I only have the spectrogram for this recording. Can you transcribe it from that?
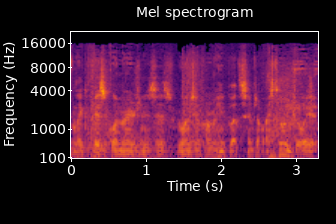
like physical immersion is just it for me, but at the same time I still enjoy it.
